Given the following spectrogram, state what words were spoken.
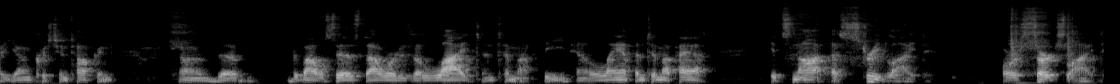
a, young christian talking. Um, the the bible says thy word is a light unto my feet and a lamp unto my path. It's not a street light or a searchlight.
